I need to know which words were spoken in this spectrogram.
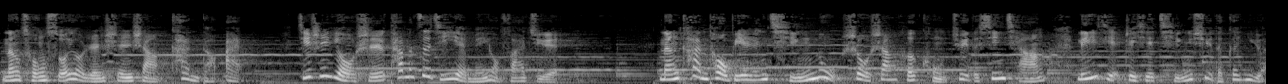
能从所有人身上看到爱，即使有时他们自己也没有发觉；能看透别人情怒、受伤和恐惧的心墙，理解这些情绪的根源，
